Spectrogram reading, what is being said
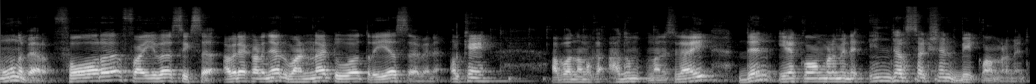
മൂന്ന് പേർ ഫോർ ഫൈവ് സിക്സ് അവരെ കളഞ്ഞാൽ one two three seven okay അപ്പോൾ നമുക്ക് അതും മനസ്സിലായി. Then A complement intersection B complement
